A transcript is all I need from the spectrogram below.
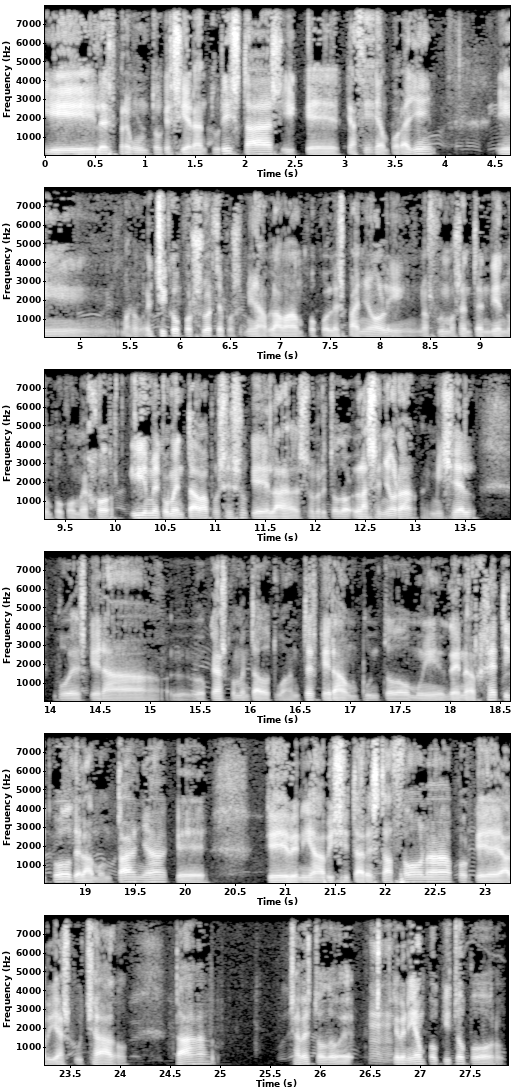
y les pregunto que si eran turistas y que, que hacían por allí. Y bueno, el chico por suerte, pues mira, hablaba un poco el español y nos fuimos entendiendo un poco mejor. Y me comentaba pues eso, que la, sobre todo la señora, Michelle, pues que era lo que has comentado tú antes, que era un punto muy de energético de la montaña, que, que venía a visitar esta zona porque había escuchado tal. ¿Sabes? Todo, eh, Mm. que venía un poquito por,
